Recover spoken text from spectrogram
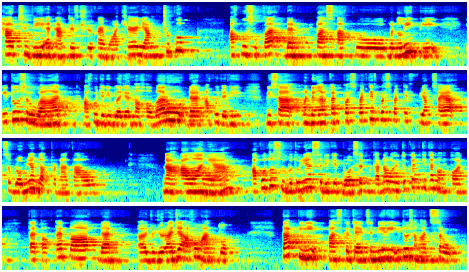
how to be an active true crime watcher yang cukup aku suka dan pas aku meneliti itu seru banget. Aku jadi belajar hal-hal baru dan aku jadi bisa mendengarkan perspektif-perspektif yang saya sebelumnya nggak pernah tahu. Nah awalnya aku tuh sebetulnya sedikit bosen karena waktu itu kan kita nonton tetok tetok dan uh, jujur aja aku ngantuk. Tapi pas kerjain sendiri itu sangat seru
